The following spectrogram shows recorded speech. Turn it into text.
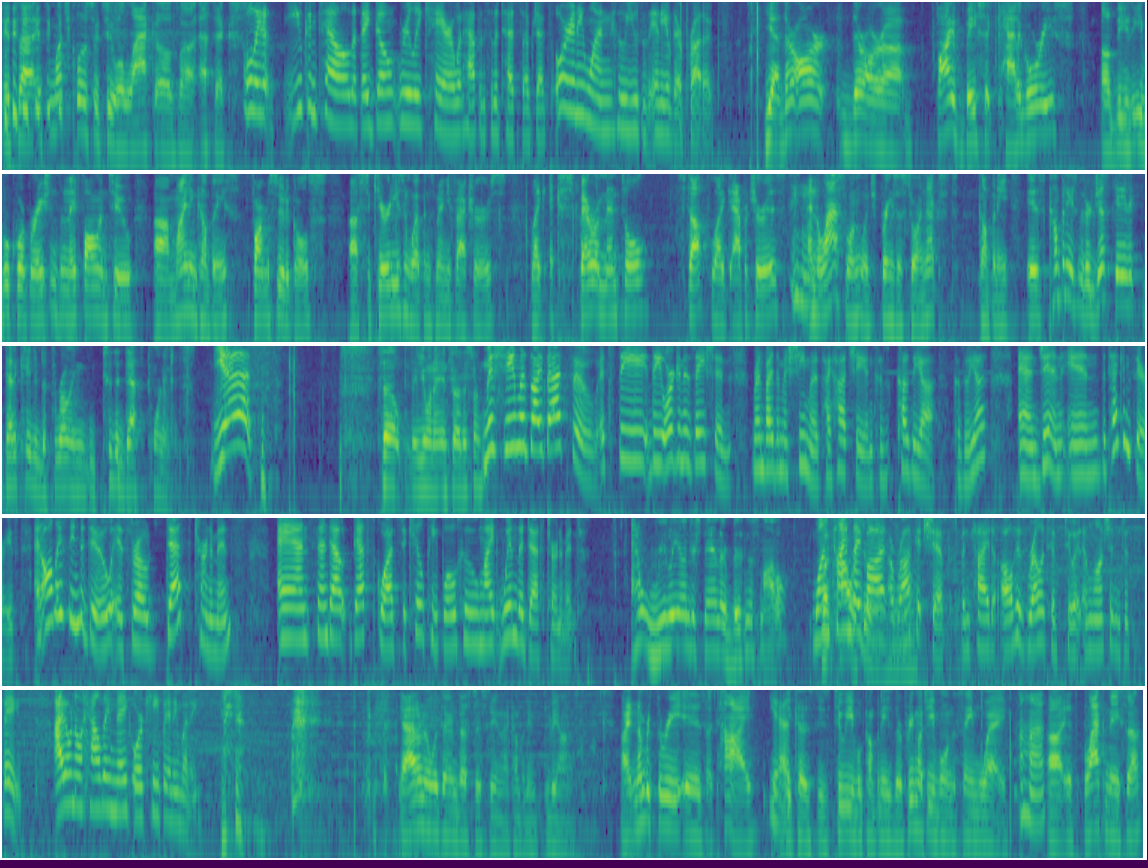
it's uh, it's much closer to a lack of uh, ethics. Well, they don't, you can tell that they don't really care what happens to the test subjects or anyone who uses any of their products. Yeah, there are there are uh, five basic categories of these evil corporations, and they fall into uh, mining companies, pharmaceuticals, uh, securities and weapons manufacturers, like experimental stuff, like Aperture is, and the last one, which brings us to our next company, is companies that are just dedi- dedicated to throwing to the death tournaments. Yes! So, you want to intro this one? Mishima Zaibatsu. It's the, the organization run by the Mishimas, Heihachi and Kaz- Kazuya, Kazuya and Jin in the Tekken series. And all they seem to do is throw death tournaments and send out death squads to kill people who might win the death tournament. I don't really understand their business model. One but time they bought a you know? rocket ship and tied all his relatives to it and launched it into space. I don't know how they make or keep any money. Yeah, I don't know what their investors see in that company, to be honest. All right, number three is a tie. Yes. Because these two evil companies, they're pretty much evil in the same way. Uh-huh. Uh, it's Black Mesa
